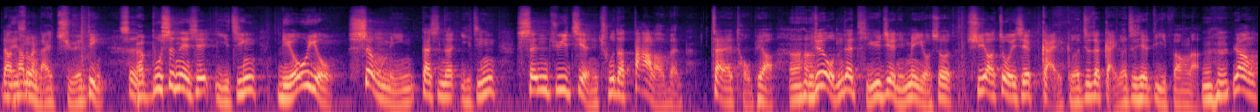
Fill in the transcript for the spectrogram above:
让他们来决定，而不是那些已经留有盛名，但是呢已经深居简出的大佬们。再来投票，我觉得我们在体育界里面有时候需要做一些改革，就在改革这些地方了，让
